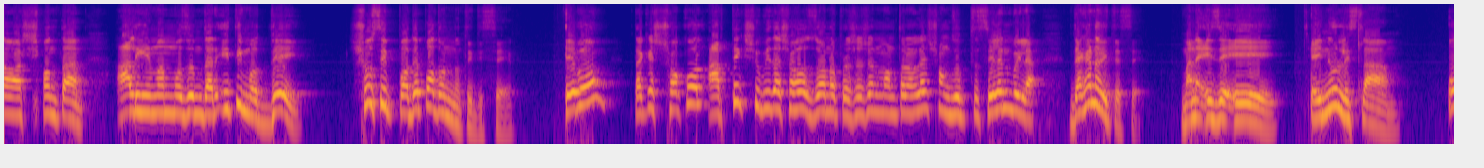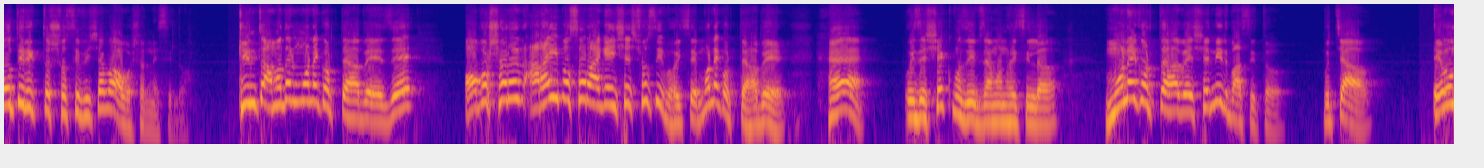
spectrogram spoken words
নেওয়ার সন্তান আলী ইমাম মজুমদার ইতিমধ্যেই সচিব পদে পদোন্নতি দিছে এবং তাকে সকল আর্থিক সুবিধা সহ জনপ্রশাসন মন্ত্রণালয়ে সংযুক্ত ছিলেন বইলা দেখানো হইতেছে। মানে এই যে এই এই নুরুল ইসলাম অতিরিক্ত সচিব হিসেবে অবসর নিয়েছিল। কিন্তু আমাদের মনে করতে হবে যে অবসরের আড়াই বছর আগেই সে সচিব হয়েছে মনে করতে হবে। হ্যাঁ ওই যে শেখ মুজিব যেমন হয়েছিল মনে করতে হবে সে নির্বাচিত, বুঝছাও? এবং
